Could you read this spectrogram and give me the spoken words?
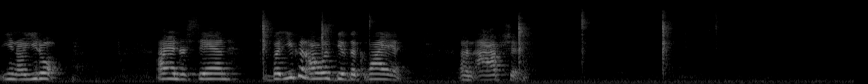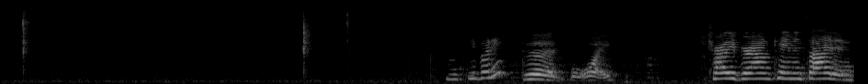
you know, you don't, I understand, but you can always give the client an option. Let me see, buddy. Good boy. Charlie Brown came inside and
